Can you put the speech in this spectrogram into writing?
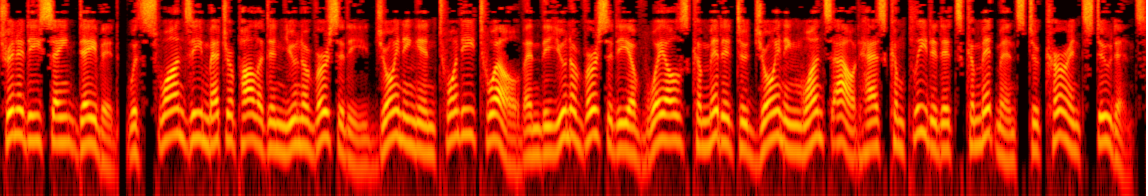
Trinity St David, with Swansea Metropolitan University joining in 2012 and the University of Wales committed to joining once out has completed its commitments to current students.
